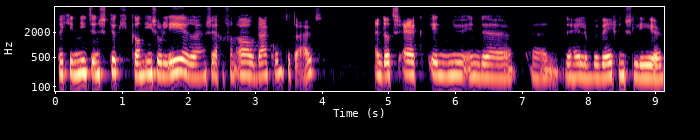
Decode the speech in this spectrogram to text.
dat je niet een stukje kan isoleren en zeggen van, oh, daar komt het uit. En dat is eigenlijk in, nu in de, de hele bewegingsleer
